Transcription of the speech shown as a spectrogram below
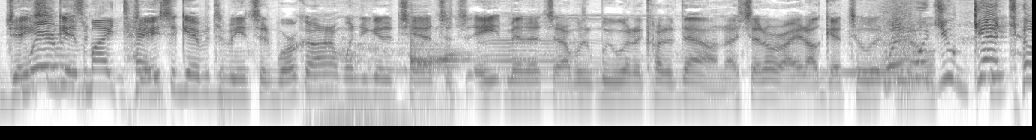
Jason Where gave is it, my tape? Jason gave it to me and said, "Work on it when you get a chance. It's eight minutes, and I was, we were going to cut it down." I said, "All right, I'll get to it." When you know. would you get to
